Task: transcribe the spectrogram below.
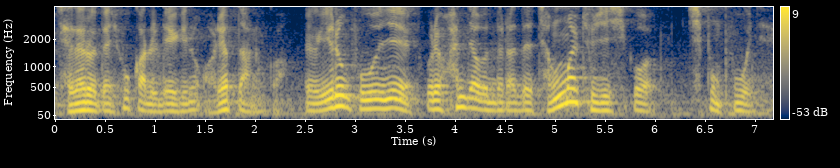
제대로 된 효과를 내기는 어렵다는 거. 이런 부분이 우리 환자분들한테 정말 주지시고 식품 부분이에요.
